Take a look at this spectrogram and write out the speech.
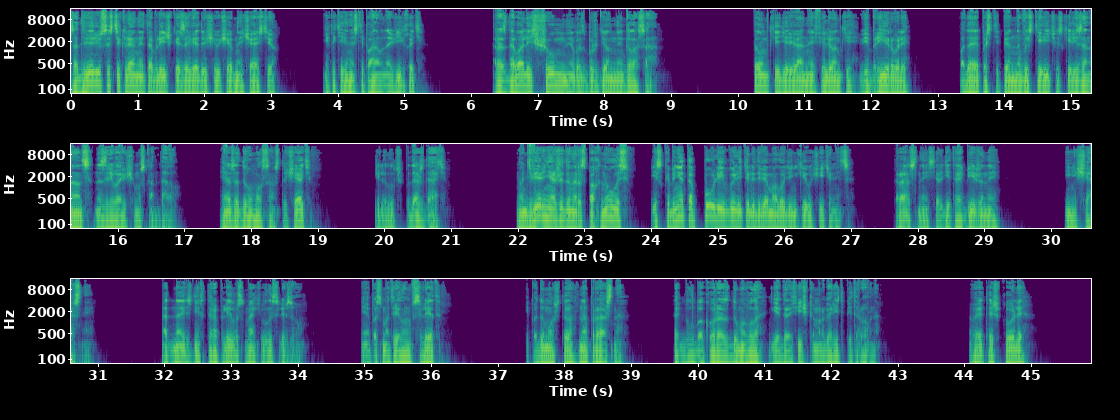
За дверью со стеклянной табличкой, заведующей учебной частью, Екатерина Степановна Вихоть, раздавались шумные возбужденные голоса. Тонкие деревянные филенки вибрировали, впадая постепенно в истерический резонанс назревающему скандалу. Я задумался, стучать или лучше подождать. Но дверь неожиданно распахнулась, и из кабинета пулей вылетели две молоденькие учительницы. Красные, сердито обиженные и несчастные. Одна из них торопливо смахивала слезу. Я посмотрел им вслед и подумал, что напрасно так глубоко раздумывала географичка Маргарита Петровна. В этой школе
